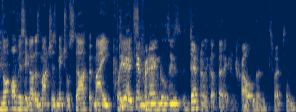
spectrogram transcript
not obviously not as much as Mitchell Starc, but may Yeah, create some, different angles. He's definitely got better control than Swepson.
